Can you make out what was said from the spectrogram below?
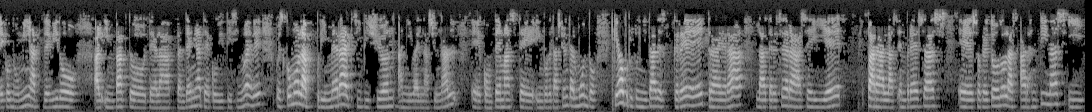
economía debido al impacto de la pandemia de COVID-19, pues como la primera exhibición a nivel nacional eh, con temas de importación del mundo, ¿qué oportunidades cree traerá la tercera CIE para las empresas eh, sobre todo las argentinas y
